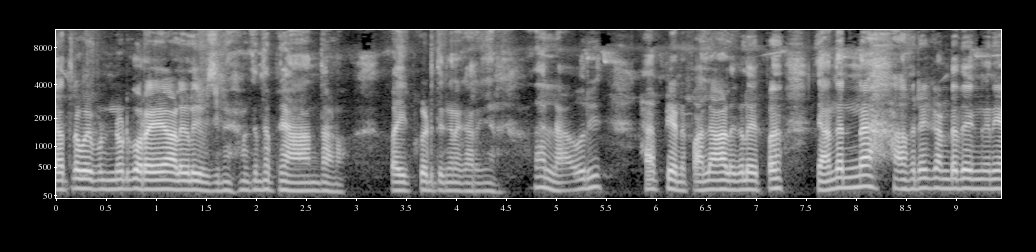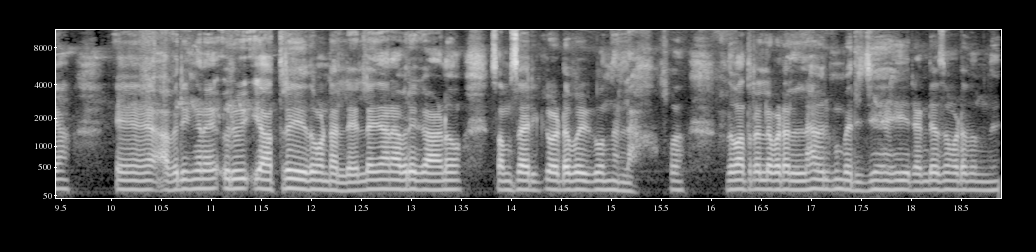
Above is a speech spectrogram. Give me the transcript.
യാത്ര പോയപ്പോൾ എന്നോട് കുറേ ആളുകൾ ചോദിച്ചിട്ടുണ്ട് നമുക്ക് എന്താ ഭ്രാന്താണോ ബൈക്കും എടുത്ത് ഇങ്ങനെ കറങ്ങിയാണ് അതല്ല ഒരു ഹാപ്പിയാണ്. പല ആളുകൾ ഇപ്പം ഞാൻ തന്നെ അവരെ കണ്ടത് എങ്ങനെയാണ് അവരിങ്ങനെ ഒരു യാത്ര ചെയ്തുകൊണ്ടല്ലേ? അല്ല ഞാൻ അവരെ കാണുമോ സംസാരിക്കുകയോ ഇടപഴകുമെന്നല്ല. അപ്പോൾ അതുമാത്രമല്ല ഇവിടെ എല്ലാവർക്കും പരിചയമായി. രണ്ട് ദിവസം ഇവിടെ നിന്ന്.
